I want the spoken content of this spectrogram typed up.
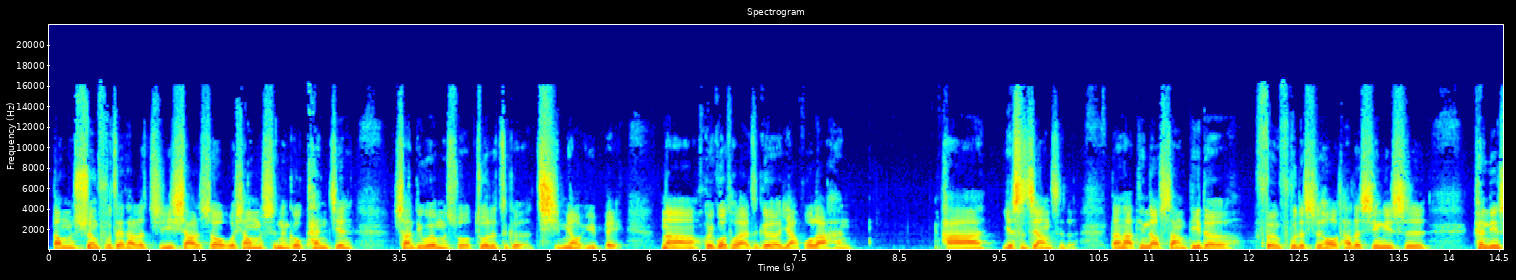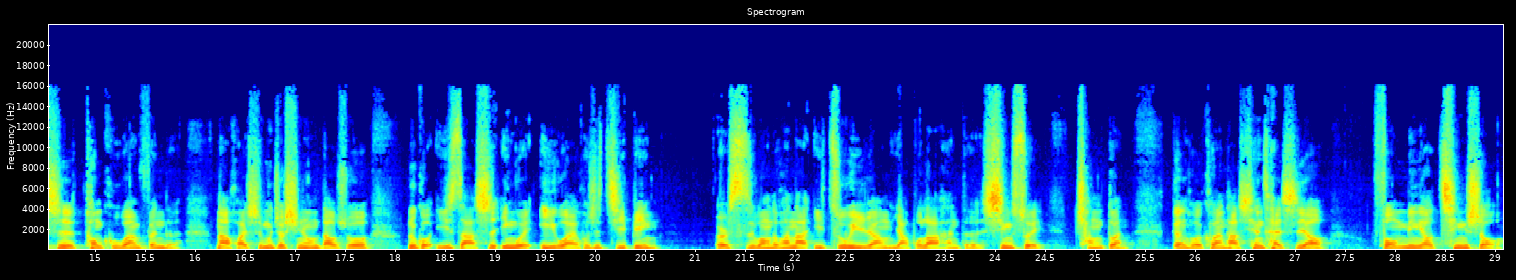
当我们顺服在他的旨意下的时候，我想我们是能够看见上帝为我们所做的这个奇妙预备。那回过头来，这个亚伯拉罕，他也是这样子的。当他听到上帝的吩咐的时候，他的心里是肯定是痛苦万分的。那怀师母就形容到说，如果以撒是因为意外或是疾病而死亡的话，那已足以让亚伯拉罕的心碎肠断。更何况他现在是要奉命要亲手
